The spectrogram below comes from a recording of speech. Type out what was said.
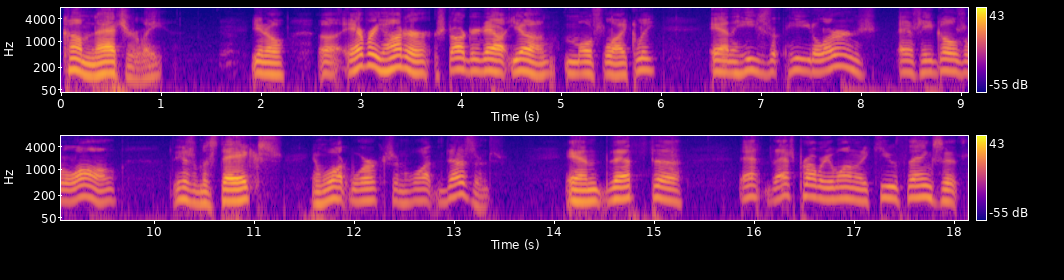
come naturally. You know, uh, every hunter started out young, most likely, and he's he learns as he goes along his mistakes and what works and what doesn't. And that uh, that that's probably one of the key things that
